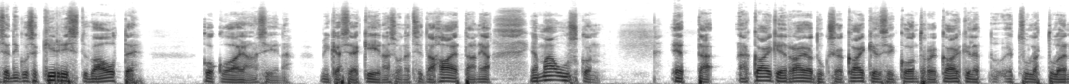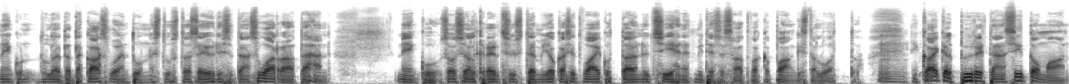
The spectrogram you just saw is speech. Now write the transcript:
se, niin kuin se kiristyvä ote koko ajan siinä, mikä siellä Kiinassa on, että sitä haetaan, ja, ja mä uskon, että kaiken rajoituksia, kaikille siinä kontrolli, kaikille, että sulle tulee, niin kuin, tulee tätä kasvojen tunnistusta, se yhdistetään suoraan tähän niin kuin social credit systeemi, joka sitten vaikuttaa jo nyt siihen, että miten sä saat vaikka pankista luottoa. Mm. Niin kaikella pyritään sitomaan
